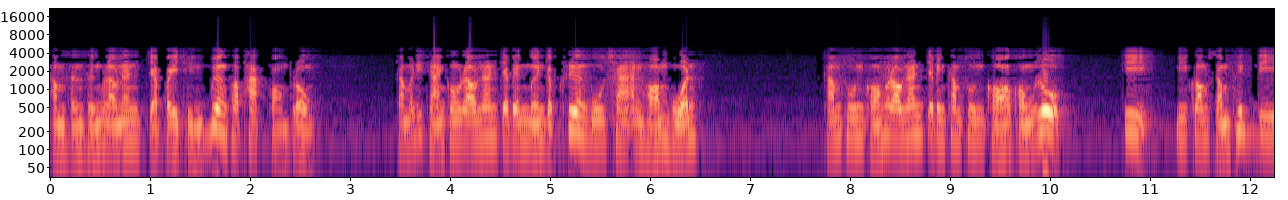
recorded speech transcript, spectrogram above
คำสรรเสริญของเรานั้นจะไปถึงเบื้องพระพักของพระองค์คำอธิษฐานของเรานั้นจะเป็นเหมือนกับเครื่องบูชาอันหอมหวนคำทูลของเรานั้นจะเป็นคำทูลขอของลูกที่มีความสัมพันธ์ดี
